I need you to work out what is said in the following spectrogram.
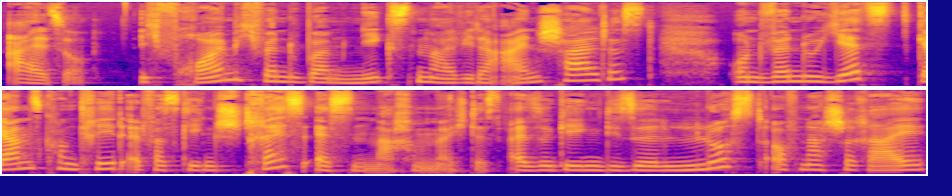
Also, ich freue mich, wenn du beim nächsten Mal wieder einschaltest und wenn du jetzt ganz konkret etwas gegen Stressessen machen möchtest, also gegen diese Lust auf Nascherei,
